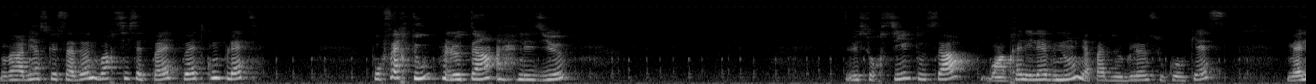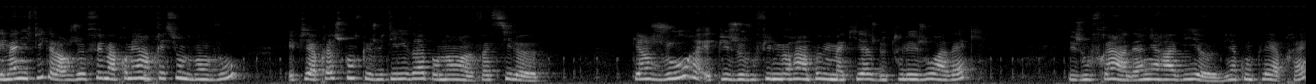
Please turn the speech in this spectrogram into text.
On verra bien ce que ça donne, voir si cette palette peut être complète pour faire tout, le teint, les yeux, les sourcils, tout ça. Bon, après les lèvres, non, il n'y a pas de gloss ou coquesse. Mais elle est magnifique. Alors, je fais ma première impression devant vous. Et puis après, je pense que je l'utiliserai pendant euh, facile 15 euh, jours. Et puis, je vous filmerai un peu mes maquillages de tous les jours avec. Puis, je vous ferai un dernier avis euh, bien complet après.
